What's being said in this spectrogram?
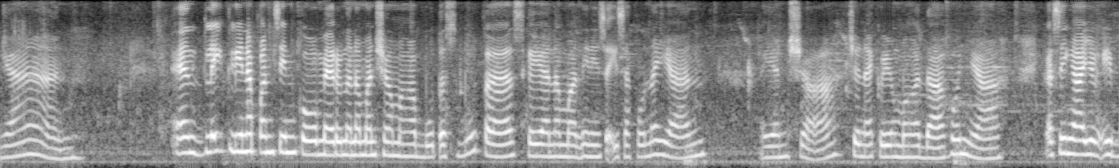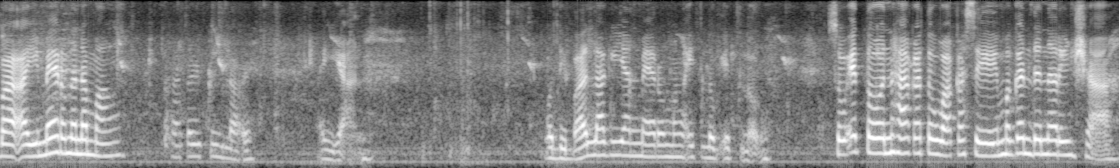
Yan. And lately, napansin ko, meron na naman siyang mga butas-butas, kaya naman inisa-isa ko na yan. Ayan siya. Chinek ko yung mga dahon niya. Kasi nga yung iba ay meron na namang caterpillar. Ayan. O, diba? Lagi yan meron mga itlog-itlog. So, ito, nakakatuwa kasi maganda na rin siya.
